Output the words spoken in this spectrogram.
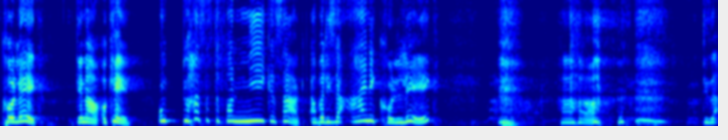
Kolleg. Genau, okay. Und du hast es davon nie gesagt, aber dieser eine Kolleg, dieser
